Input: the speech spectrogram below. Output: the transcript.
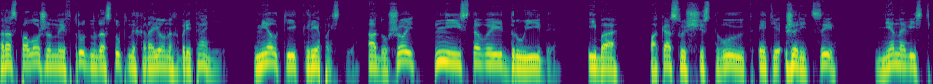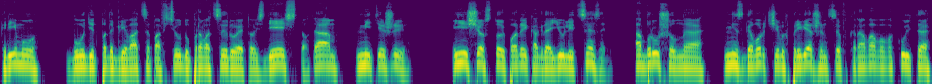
расположенные в труднодоступных районах Британии мелкие крепости, а душой неистовые друиды, ибо пока существуют эти жрецы, ненависть к Риму будет подогреваться повсюду, провоцируя то здесь, то там мятежи. Еще с той поры, когда Юлий Цезарь обрушил на несговорчивых приверженцев кровавого культа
